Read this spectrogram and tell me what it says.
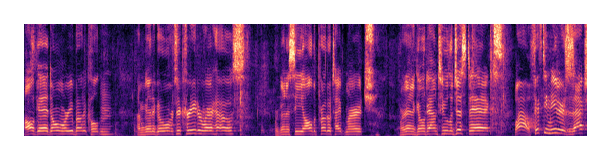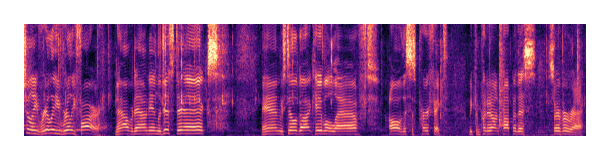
All good, don't worry about it, Colton. I'm gonna go over to Creator Warehouse. We're gonna see all the prototype merch. We're gonna go down to logistics. Wow, 50 meters is actually really, really far. Now we're down in logistics. And we still got cable left. Oh, this is perfect. We can put it on top of this server rack.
